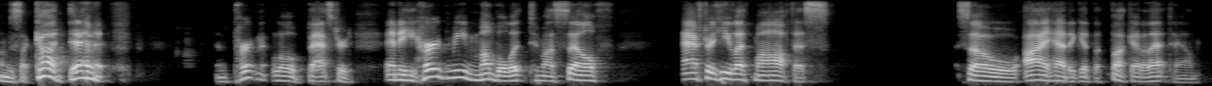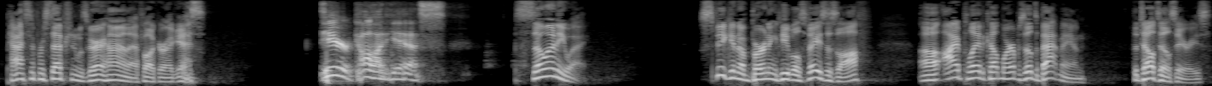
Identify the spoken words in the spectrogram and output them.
I'm just like, God damn it! Impertinent little bastard. And he heard me mumble it to myself after he left my office. So I had to get the fuck out of that town. Passive perception was very high on that fucker, I guess. Dear God, yes. So anyway, speaking of burning people's faces off, uh, I played a couple more episodes of Batman, the Telltale series.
